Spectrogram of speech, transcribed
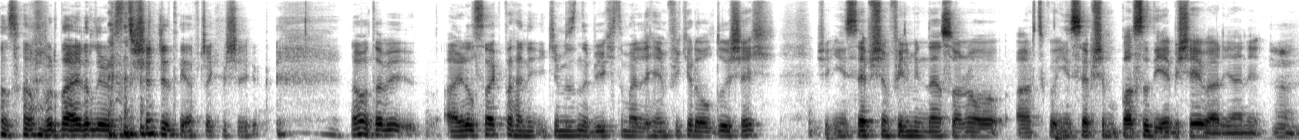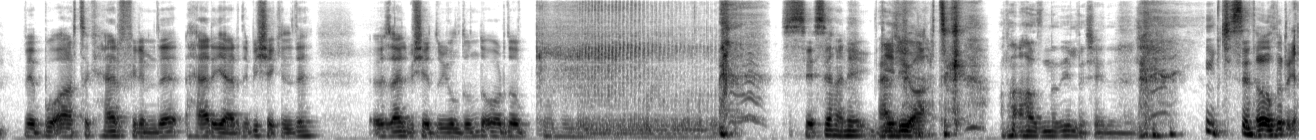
o zaman burada ayrılıyoruz. Düşünce de yapacak bir şey yok. Ama tabii ayrılsak da hani ikimizin de büyük ihtimalle hemfikir olduğu şey şu Inception filminden sonra o artık o Inception bası diye bir şey var yani. Evet. Ve bu artık her filmde, her yerde bir şekilde özel bir şey duyulduğunda orada sesi hani geliyor artık. Ama ağzında değil de şeyde böyle. İkisi de olur ya.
